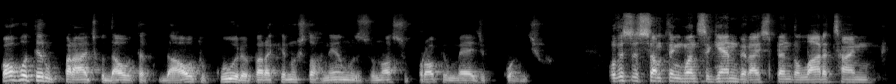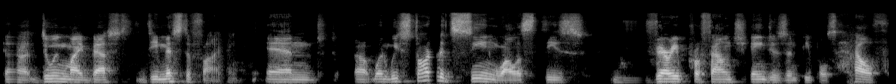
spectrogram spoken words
Qual o roteiro prático da, auto, da autocura para que nos tornemos o nosso próprio médico quântico? Well, this is something, once again, that I spend a lot of time uh, doing my best demystifying. And uh, when we started seeing, Wallace, these very profound changes in people's health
